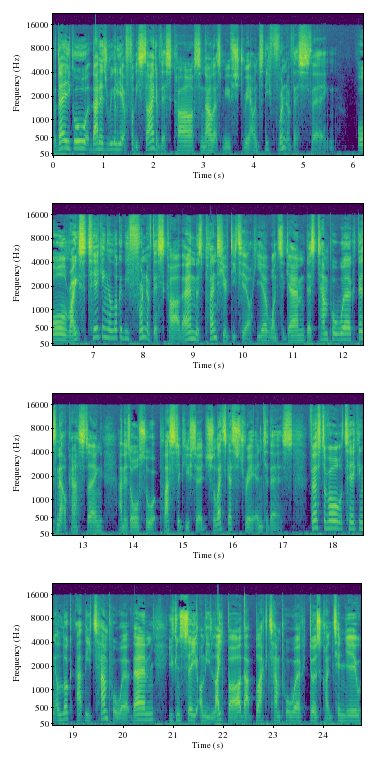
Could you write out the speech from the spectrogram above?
But there you go, that is really it for the side of this car, so now let's move straight onto the front of this thing. Alright, so taking a look at the front of this car then, there's plenty of detail here once again. There's tamper work, there's metal casting, and there's also plastic usage. So let's get straight into this. First of all, taking a look at the tamper work then, you can see on the light bar that black tamper work does continue,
